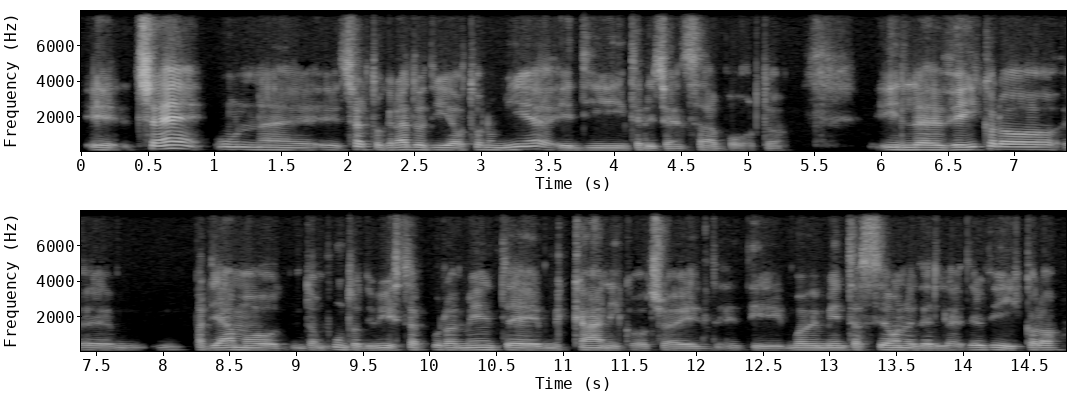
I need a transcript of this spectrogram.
E c'è un eh, certo grado di autonomia e di intelligenza a bordo. Il veicolo, eh, parliamo da un punto di vista puramente meccanico, cioè di, di movimentazione del, del veicolo,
